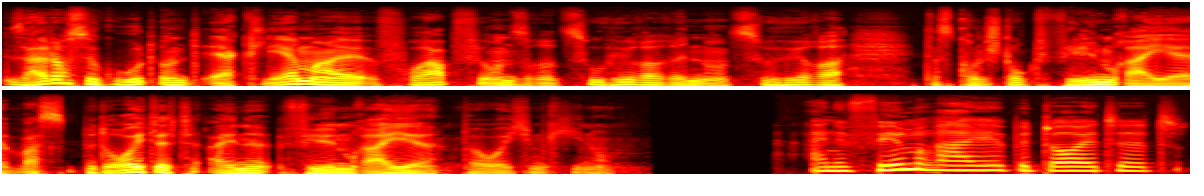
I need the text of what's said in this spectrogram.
Sei doch so gut und erklär mal vorab für unsere Zuhörerinnen und Zuhörer das Konstrukt Filmreihe. Was bedeutet eine Filmreihe bei euch im Kino? Eine Filmreihe bedeutet,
